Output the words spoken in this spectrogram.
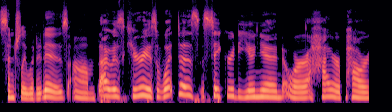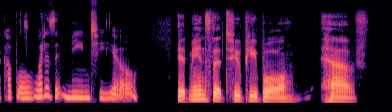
essentially what it is. Um, I was curious, what does sacred union or higher power couple, what does it mean to you? It means that two people have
